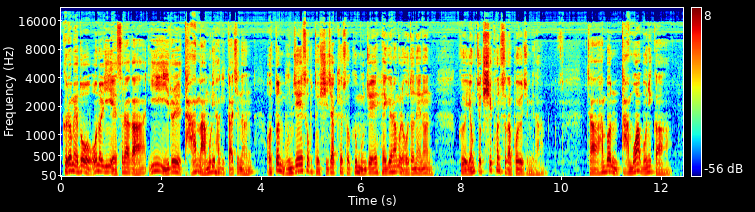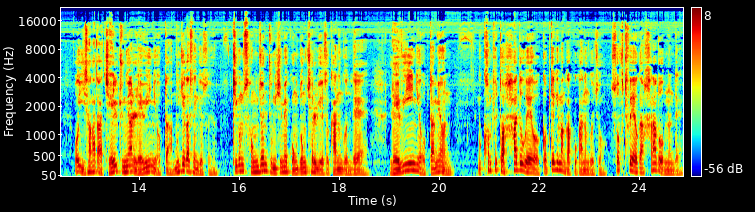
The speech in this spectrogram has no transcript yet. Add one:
그럼에도 오늘 이 에스라가 이 일을 다 마무리하기까지는 어떤 문제에서부터 시작해서 그 문제의 해결함을 얻어내는 그 영적 시퀀스가 보여집니다. 자, 한번 다 모아보니까, 어, 이상하다. 제일 중요한 레위인이 없다. 문제가 생겼어요. 지금 성전 중심의 공동체를 위해서 가는 건데, 레위인이 없다면, 뭐 컴퓨터 하드웨어 껍데기만 갖고 가는 거죠. 소프트웨어가 하나도 없는데.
